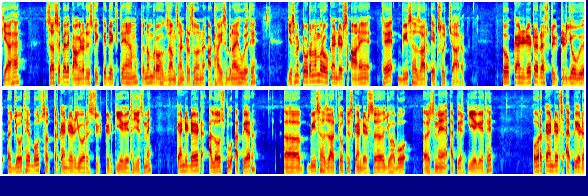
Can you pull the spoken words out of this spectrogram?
क्या है? सबसे पहले कांगड़ा डिस्ट्रिक्ट के देखते हैं हम तो नंबर ऑफ़ एग्ज़ाम सेंटर्स उन्होंने अट्ठाईस बनाए हुए थे, जिसमें टोटल नंबर ऑफ़ कैंडिडेट्स आने थे बीस हज़ार एक सौ चार। तो कैंडिडेट रेस्ट्रिक्टेड जो जो थे, वो सत्तर कैंडिडेट जो रेस्ट्रिक्टेड किए गए थे जिसमें, कैंडिडेट अलोज टू अपेयर बीस हज़ार चौंतीस कैंडिडेट्स जो है वो इसमें अपेयर किए गए थे। और कैंडिडेट्स अपेयर्ड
